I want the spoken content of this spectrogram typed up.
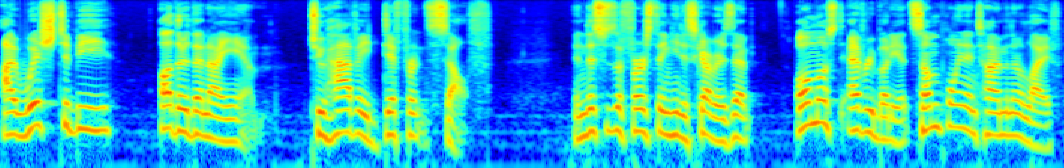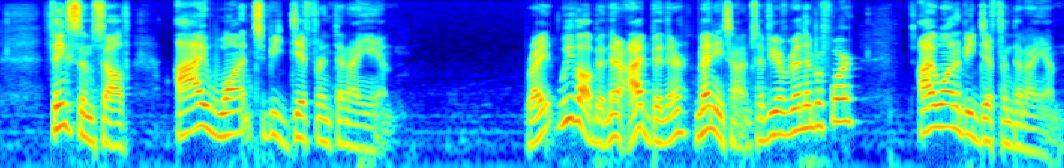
I wish to be other than I am, to have a different self. And this is the first thing he discovers is that almost everybody at some point in time in their life thinks to themselves, I want to be different than I am. Right? We've all been there. I've been there many times. Have you ever been there before? I want to be different than I am.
